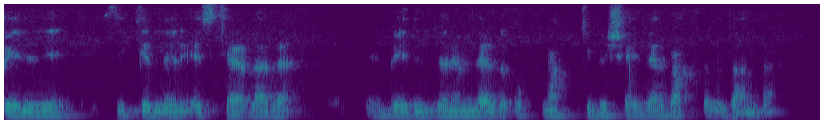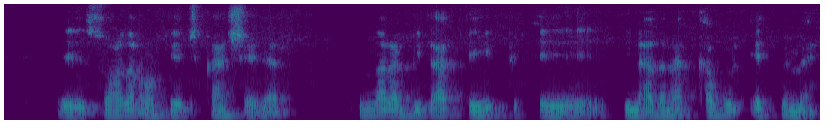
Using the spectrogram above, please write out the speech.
belli zikirleri, eskarları e, belli dönemlerde okumak gibi şeyler baktığımız anda e, sonradan ortaya çıkan şeyler bunlara bid'at deyip e, din adına kabul etmeme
